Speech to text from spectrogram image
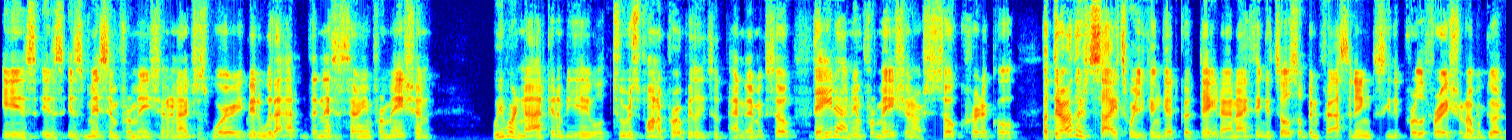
is is is misinformation. And I just worried that without the necessary information, we were not going to be able to respond appropriately to the pandemic. So, data and information are so critical. But there are other sites where you can get good data. And I think it's also been fascinating to see the proliferation of good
